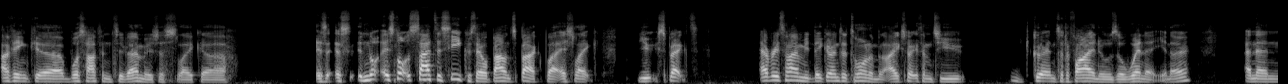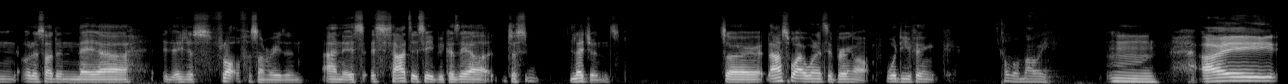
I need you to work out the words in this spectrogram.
I think uh, what's happened to them is just like uh, it's, it's not it's not sad to see because they'll bounce back, but it's like you expect every time they go into a tournament, I expect them to go into the finals or win it, you know, and then all of a sudden they uh they just flop for some reason, and it's it's sad to see because they are just legends. So that's what I wanted to bring up. What do you think? Come on, Maui. Mm, I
